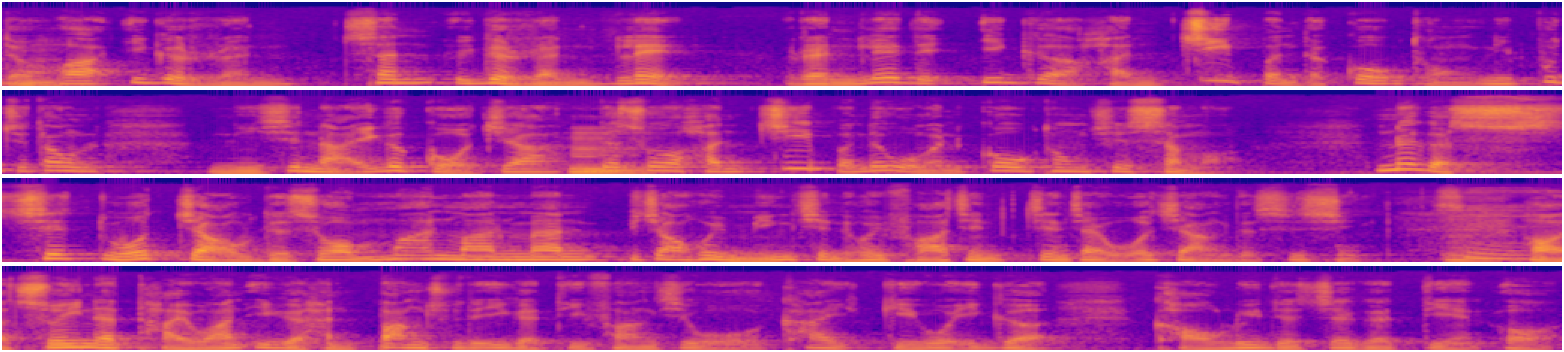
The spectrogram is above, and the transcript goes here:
的话，嗯、一个人生一个人类，人类的一个很基本的沟通，你不知道你是哪一个国家，那时候很基本的我们沟通是什么？那个是我讲的时候，慢慢慢比较会明显的会发现，现在我讲的事情，是好，所以呢，台湾一个很棒处的一个地方，是我开给我一个考虑的这个点哦，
